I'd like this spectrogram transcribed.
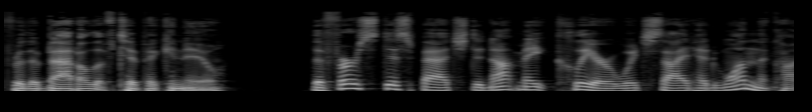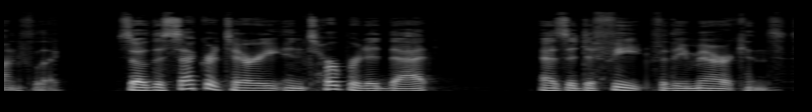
for the Battle of Tippecanoe. The first dispatch did not make clear which side had won the conflict, so the secretary interpreted that as a defeat for the Americans.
